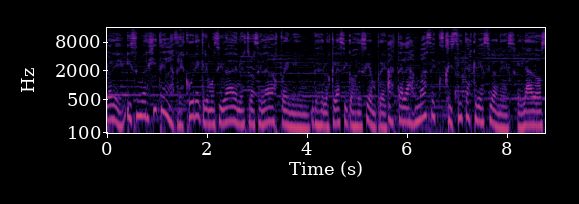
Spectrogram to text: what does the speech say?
Y sumergite en la frescura y cremosidad de nuestros helados premium, desde los clásicos de siempre hasta las más exquisitas creaciones. Helados,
